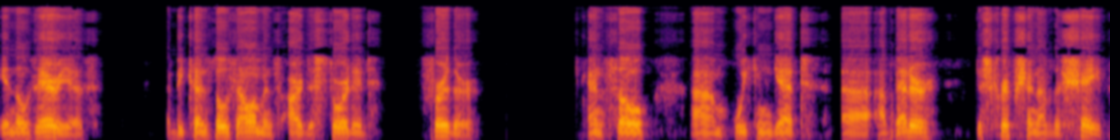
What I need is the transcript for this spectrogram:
in those areas because those elements are distorted further and so um, we can get uh, a better description of the shape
